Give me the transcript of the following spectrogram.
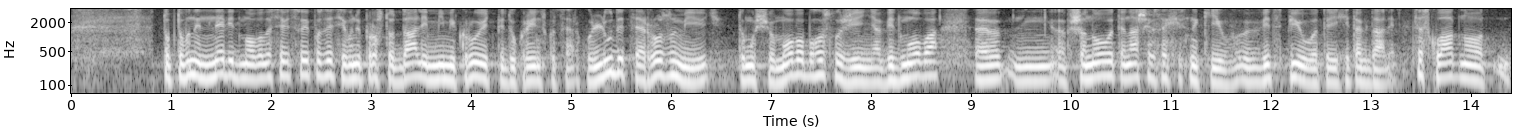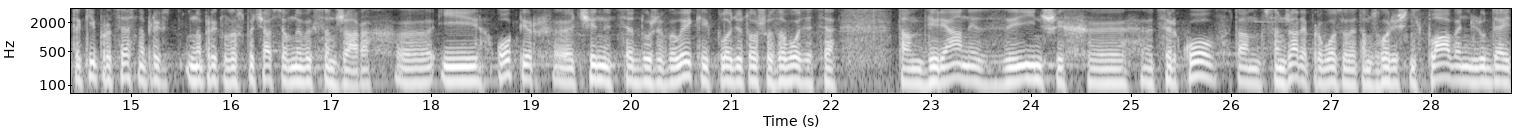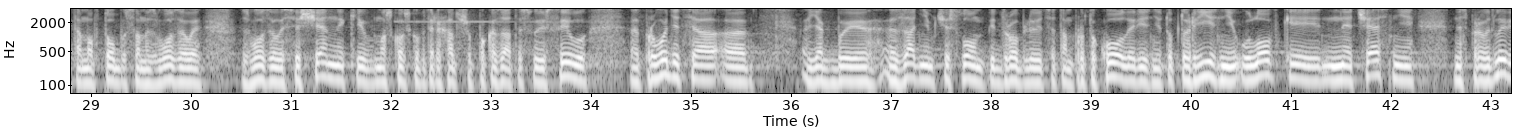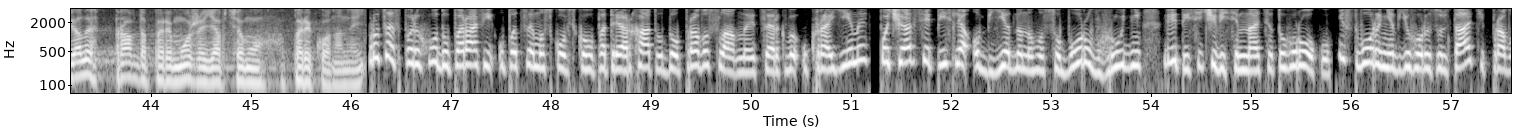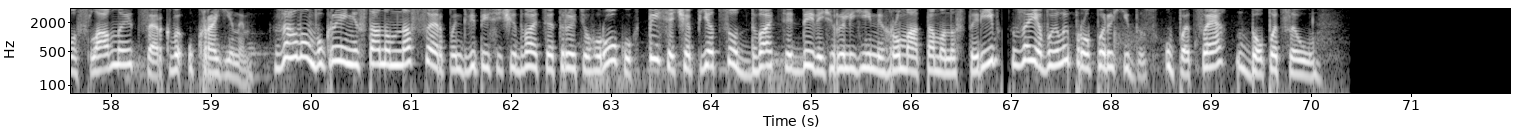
Тобто вони не відмовилися від своєї позиції, вони просто далі мімікрують під українську церкву. Люди це розуміють, тому що мова богослужіння, відмова е, вшановувати наших захисників, відспівувати їх і так далі. Це складно. Такий процес, наприклад, розпочався в нових санжарах, е, і опір е, чиниться дуже великий, вплоть до того, що завозяться там віряни з інших е, церков. Там в Санжари привозили там з горішніх плавань людей, там автобусами звозили, звозили священників Московського патріархату, щоб показати свою силу. Е, Проводяться е, якби заднім числом підроблюються там протоколи різні, тобто різні уловки, нечесні, несправедливі, але правда переможе. Я в цьому переконаний. Процес переходу парафій УПЦ Московського патріархату до Православної церкви України почався після об'єднаного собору в грудні 2018 року і створення в його результаті Православної церкви України. Загалом в Україні станом на серпень 2023 року 1529 релігійних громад та монастирів заявили про перехід з УПЦ до ПЦУ.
